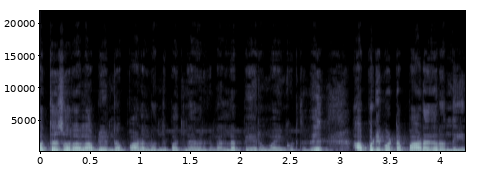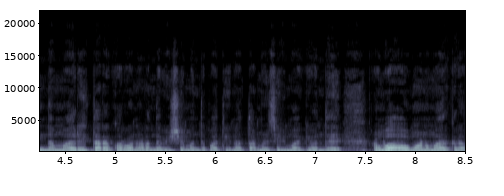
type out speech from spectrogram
ஒத்த சொல்லலை அப்படின்ற பாடல் வந்து பார்த்தீங்கன்னா இவருக்கு நல்ல பேரும் வாங்கி கொடுத்தது. அப்படிப்பட்ட பாடகர் வந்து இந்த மாதிரி தரக்குறவாக நடந்த விஷயம் வந்து பார்த்தீங்கன்னா தமிழ் சினிமாக்கு வந்து ரொம்ப அவமானமாக இருக்கிற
